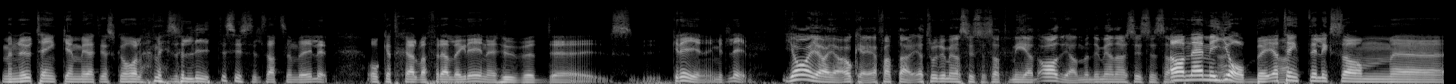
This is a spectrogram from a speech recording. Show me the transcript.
Men nu tänker jag mig att jag ska hålla mig så lite sysselsatt som möjligt. Och att själva föräldragrejen är huvudgrejen i mitt liv. Ja, ja, ja, okej, jag fattar. Jag tror du menar sysselsatt med Adrian, men du menar sysselsatt... Ja, nej med jobb. Jag Ja. tänkte liksom eh,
